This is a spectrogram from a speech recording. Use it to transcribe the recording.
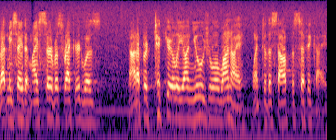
Let me say that my service record was not a particularly unusual one. I went to the South Pacific. I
